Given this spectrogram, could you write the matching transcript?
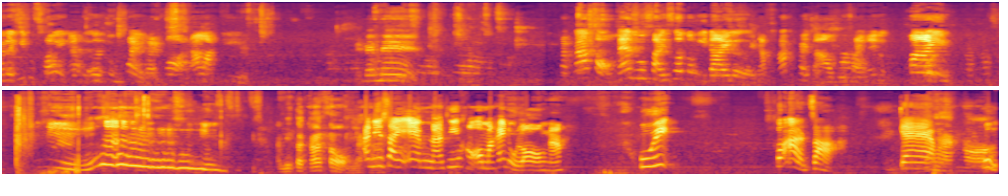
ตะกร้าสองเป็นอะไรที่ถูกต้องอีกอันเออจุ๋มใส่ไว้ก่อนน่ารักดีแม่แม่ตะกร้าสองแม่ดูไซส์เสื้อตรงนี้ได้เลยนะคะ ใครจะเอาดูไซส์ได้เลยไม่หืมอันนี้ตะกร้าสองนะอันนี้ไซส์เอ็มนะที่เขาเอามาให้หนูลองนะ อุ้ยก็อาจจะแก้มน่ารักเนาะผม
